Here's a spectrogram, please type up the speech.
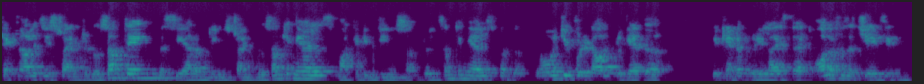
technology is trying to do something, the CRM team is trying to do something else, marketing team is doing something else. But the moment you put it all together, we kind of realize that all of us are chasing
